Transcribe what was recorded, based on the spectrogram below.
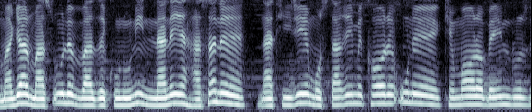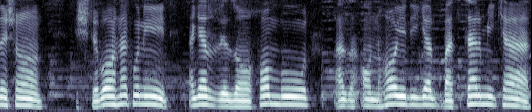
مگر مسئول وضع کنونی ننه حسن نتیجه مستقیم کار اونه که ما را به این روز نشان. اشتباه نکنید. اگر رضاخان بود از آنهای دیگر بدتر می کرد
